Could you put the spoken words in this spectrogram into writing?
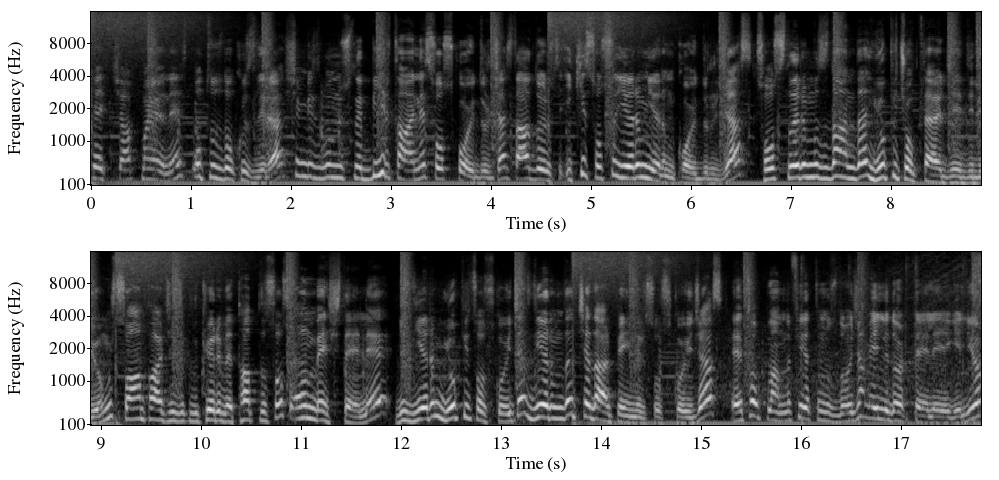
ketçap, mayonez 39 lira. Şimdi biz bunun üstüne bir tane sos koyduracağız. Daha doğrusu iki sosu yarım yarım koyduracağız. Soslarımızdan da yopi çok tercih ediliyormuş. Soğan parçacıklı köri ve tatlı sos 15 TL. Biz yarım yopi sos koyacağız. Yarım da cheddar peynir sos koyacağız. E, toplamda fiyatımız da hocam 54 TL'ye geliyor.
